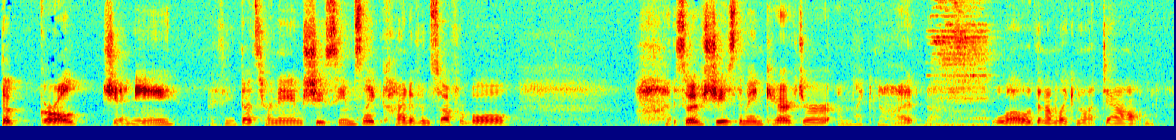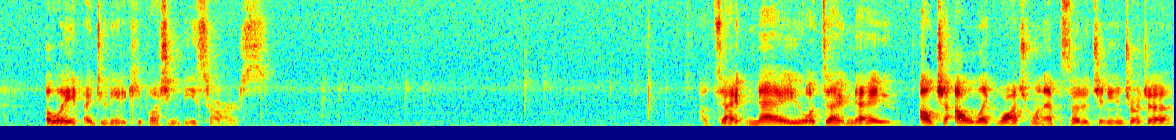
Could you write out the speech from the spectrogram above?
the girl Jenny I think that's her name. She seems like kind of insufferable. So if she's the main character, I'm like not whoa, then I'm like not down. Oh wait, I do need to keep watching Beastars. I don't know. I don't know. I'll ch- I'll like watch one episode of Ginny and Georgia,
